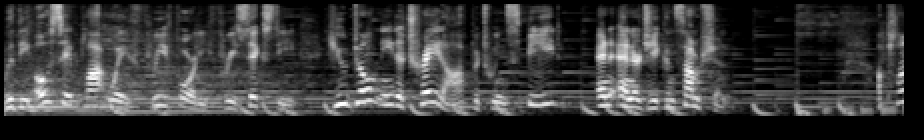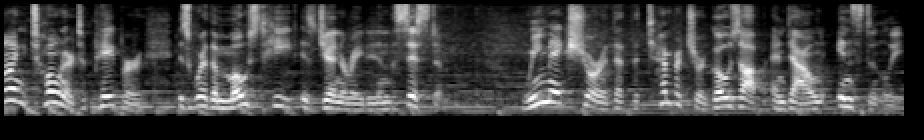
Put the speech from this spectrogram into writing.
With the Océ Plotwave 340-360, you don't need a trade-off between speed and energy consumption. Applying toner to paper is where the most heat is generated in the system. We make sure that the temperature goes up and down instantly.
